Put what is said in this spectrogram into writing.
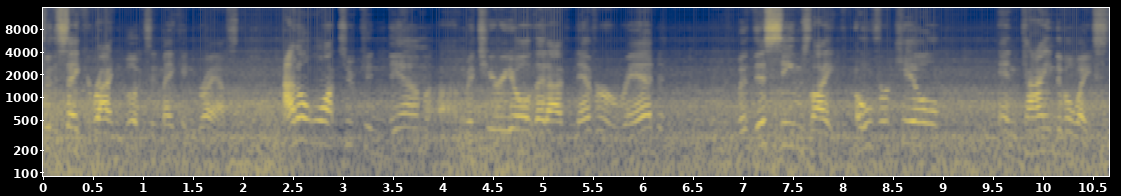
for the sake of writing books and making graphs. I don't want to condemn uh, material that I've never read, but this seems like overkill and kind of a waste.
